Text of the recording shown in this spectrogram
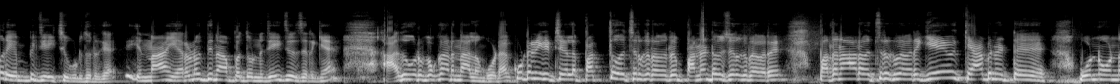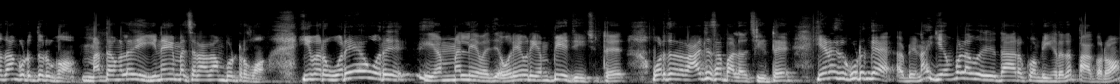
ஒரு எம்பி ஜெயிச்சு கொடுத்துருக்கேன் நான் இரநூத்தி நாற்பத்தொன்று ஜெயிச்சு வச்சுருக்கேன். அது ஒரு பக்கம் இருந்தாலும் கூட கூட்டணி கட்சிகளில் பத்து வச்சுருக்கிறவர் பன்னெண்டு வச்சுருக்கிறவர் பதினாறு வச்சிருக்கிறவருக்கே கேபினெட்டு ஒன்று ஒன்று தான் கொடுத்துருக்கோம். மற்றவங்கள இணையமைச்சராக தான் போட்டிருக்கோம். இவர் ஒரே ஒரு எம்எல்ஏ வச்சு ஒரே ஒரு எம்பியை ஜெயிச்சுட்டு ஒருத்தர் ராஜ்யசபாவில் வச்சுக்கிட்டு எனக்கு கொடுங்க அப்படின்னா எவ்வளவு இதாக இருக்கும் அப்படிங்கிறத பார்க்குறோம்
